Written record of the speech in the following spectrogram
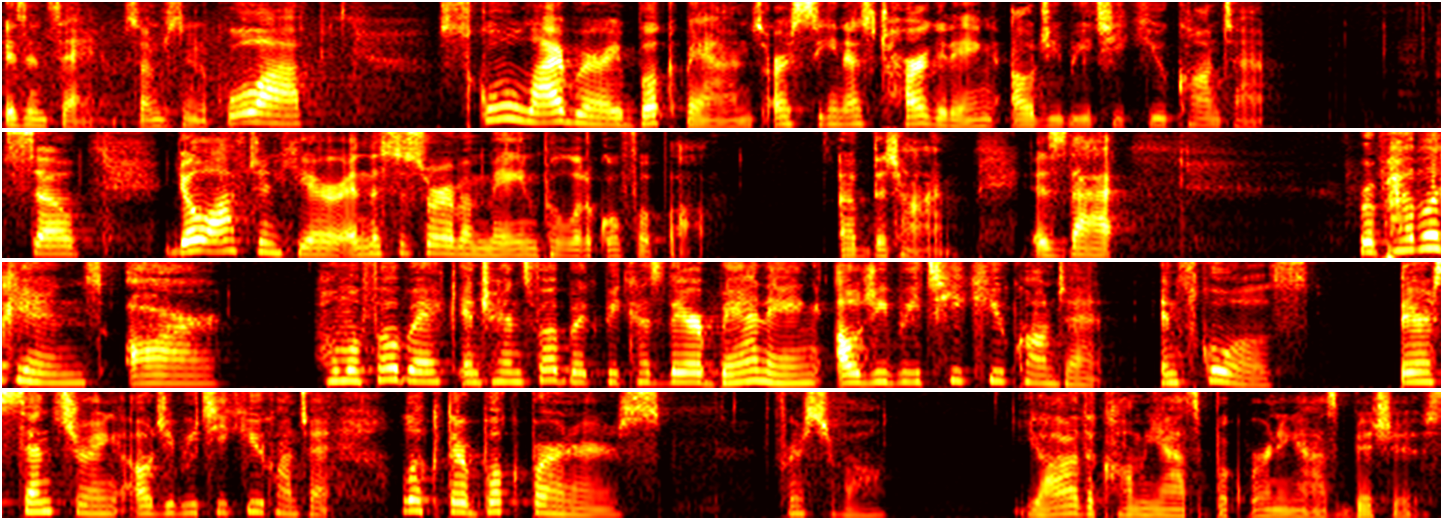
is insane. So I'm just going to cool off. School library book bans are seen as targeting LGBTQ content. So you'll often hear, and this is sort of a main political football of the time, is that Republicans are homophobic and transphobic because they're banning LGBTQ content in schools. They're censoring LGBTQ content. Look, they're book burners. First of all, y'all are the commie ass book burning ass bitches.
